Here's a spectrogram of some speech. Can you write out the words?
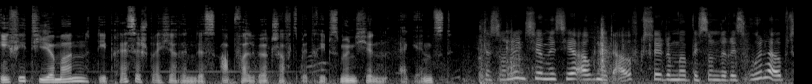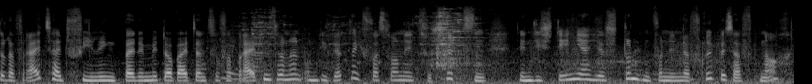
Effi Thiermann, die Pressesprecherin des Abfallwirtschaftsbetriebs München, ergänzt. Der Sonnenschirm ist hier auch nicht aufgestellt, um ein besonderes Urlaubs- oder Freizeitfeeling bei den Mitarbeitern zu verbreiten, sondern um die wirklich vor Sonne zu schützen. Denn die stehen ja hier Stunden von in der Früh bis auf die Nacht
